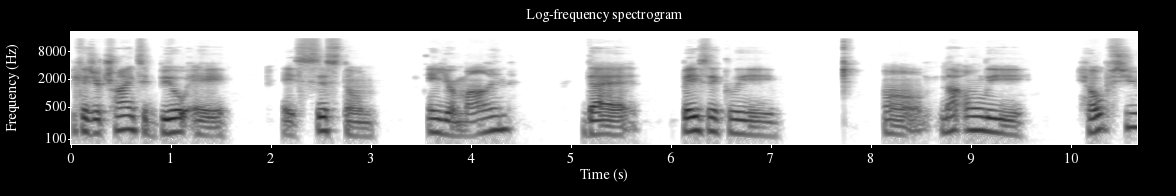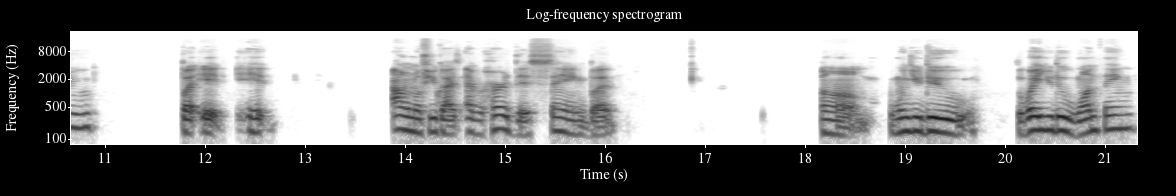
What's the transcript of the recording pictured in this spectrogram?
because you're trying to build a a system in your mind that basically um, not only helps you, but it it I don't know if you guys ever heard this saying, but um, when you do the way you do one thing,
